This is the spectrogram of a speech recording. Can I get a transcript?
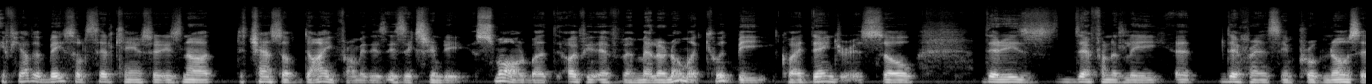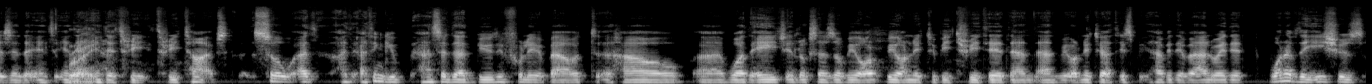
if you have a basal cell cancer, is not the chance of dying from it is, is extremely small. But if, if a melanoma could be quite dangerous, so there is definitely a difference in prognosis in the in, in, right. the, in the, three three types. So I, I, think you answered that beautifully about uh, how uh, what age it looks as though we all we all need to be treated and, and we all need to at least be, have it evaluated. One of the issues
